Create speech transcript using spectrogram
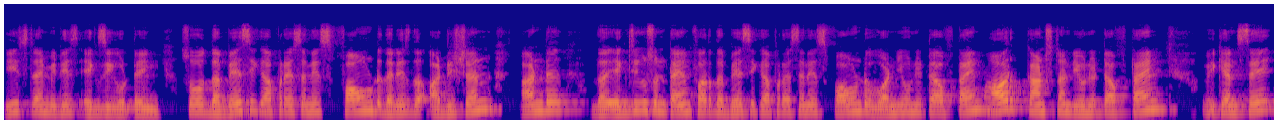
Each time it is executing. So the basic operation is found that is the addition and the execution time for the basic operation is found one unit of time or constant unit of time we can say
